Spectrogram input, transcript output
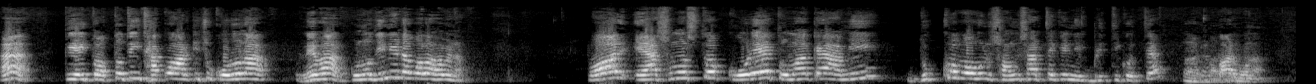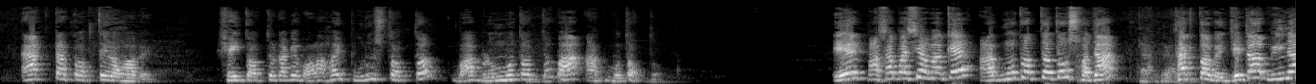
হ্যাঁ? কি এই তত্ত্বতেই থাকো আর কিছু করো না? নেভার কোনোদিনই এটা বলা হবে না। পর এ সমস্ত করে তোমাকে আমি দুঃখবহুল সংসার থেকে নিবৃত্তি করতে পারব না। একটা তত্ত্বের অভাবে। সেই তত্ত্বটাকে বলা হয় পুরুষ তত্ত্ব বা ব্রহ্মতত্ত্ব বা আত্মতত্ত্ব। এর পাশাপাশি আমাকে আত্মতত্ত্ব তো সজাগ থাকতে হবে। যেটা বিনা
